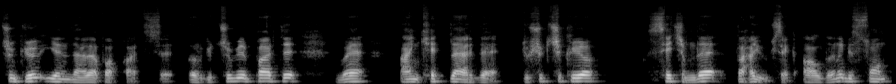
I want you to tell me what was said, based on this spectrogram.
Çünkü Yeniden Refah Partisi örgütçü bir parti ve anketlerde düşük çıkıyor. Seçimde daha yüksek aldığını biz son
